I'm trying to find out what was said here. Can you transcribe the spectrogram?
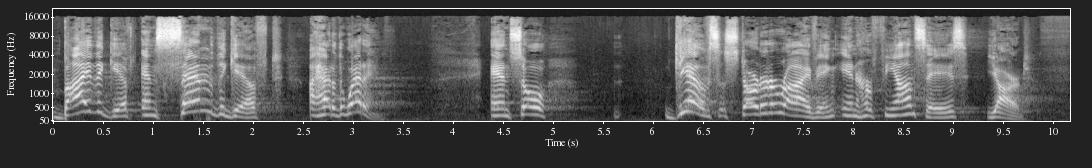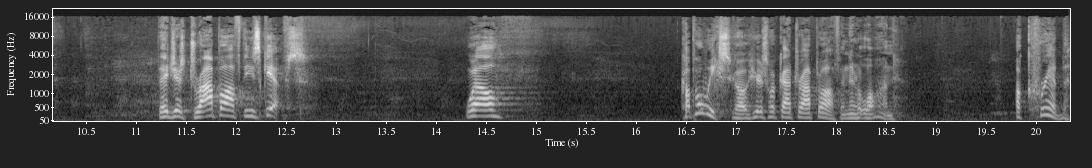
buy the gift and send the gift ahead of the wedding. And so gifts started arriving in her fiance's yard. They just drop off these gifts. Well, a couple weeks ago, here's what got dropped off in their lawn a crib.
